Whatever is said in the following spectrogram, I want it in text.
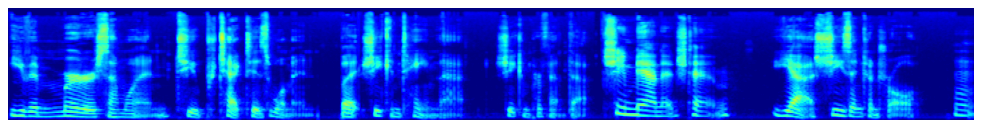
even murder someone to protect his woman. But she can tame that. She can prevent that. She managed him. Yeah, she's in control. Hmm.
